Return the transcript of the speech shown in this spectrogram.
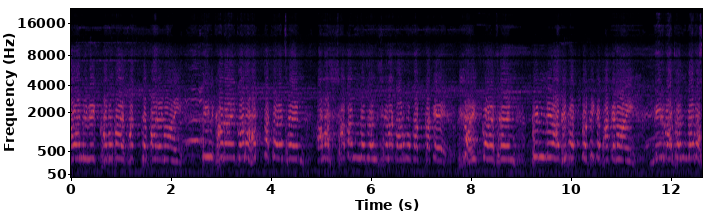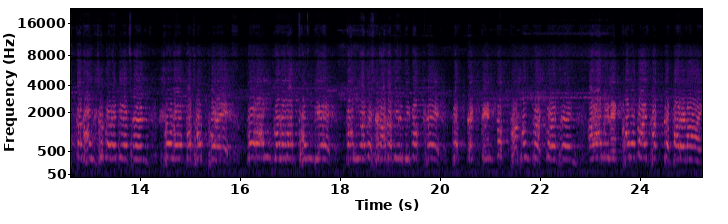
আওয়ামী লীগ ক্ষমতায় থাকতে পারে নাই। তিনখানায় গণহত্যা করেছেন। আমার সাতান্ন জন সেনা কর্মকর্তাকে শহীদ করেছেন। দিল্লির আধিপত্য টিকে থাকে নাই। নির্বাচন ব্যবস্থা ধ্বংস করে দিয়েছেন। ষোলো বছর ধরে কোরআন গণমাধ্যম দিয়ে বাংলাদেশের আজাদির বিপক্ষে প্রত্যেক দিন তথ্য সন্ত্রাস করেছেন। আওয়ামী লীগ ক্ষমতায় থাকতে পারে নাই।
